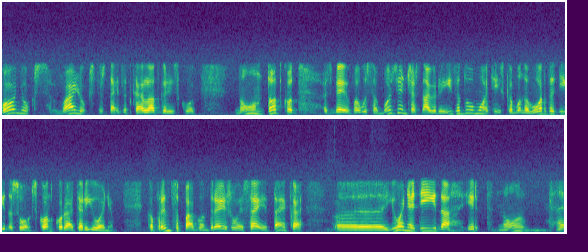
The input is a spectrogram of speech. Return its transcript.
boņuks, vaļuks, tas teicat, kā latgalisko. Nu, un tad, kad es biju pavisam moziņš, es nevaru izdomāties, ka mana vorda dīna soks konkurēt ar joņiem. Ka principā gandrīz vai sajūt tā, ka uh, joņa dīna ir, nu,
